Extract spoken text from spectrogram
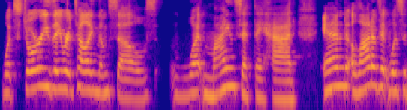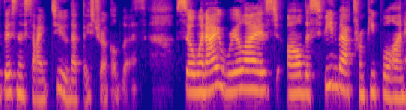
what stories they were telling themselves, what mindset they had. And a lot of it was the business side too that they struggled with. So when I realized all this feedback from people on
